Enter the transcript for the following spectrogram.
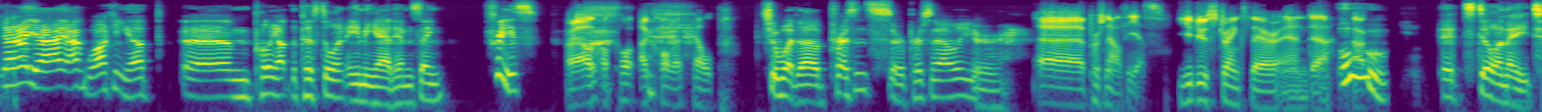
Yeah, yeah, I, I'm walking up, um, pulling out the pistol and aiming at him, saying, freeze. All right, I'll, I'll call I call it help So what, uh, presence or personality or? uh, personality yes you do strength there and uh, Ooh, it's still an eight.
